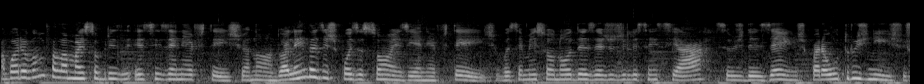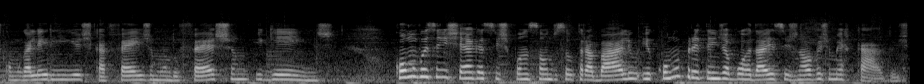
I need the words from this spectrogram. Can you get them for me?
Agora vamos falar mais sobre esses NFTs, Fernando. Além das exposições e NFTs, você mencionou o desejo de licenciar seus desenhos para outros nichos, como galerias, cafés, mundo fashion e games. Como você enxerga essa expansão do seu trabalho e como pretende abordar esses novos mercados?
